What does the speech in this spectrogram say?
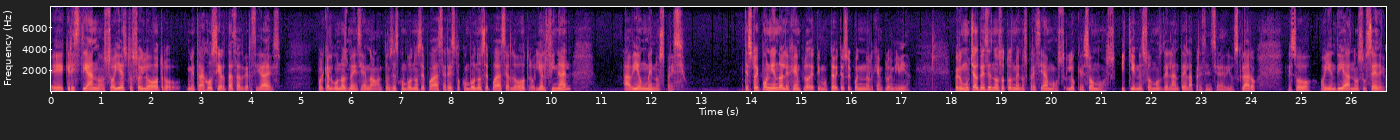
eh, cristiano, soy esto, soy lo otro, me trajo ciertas adversidades. Porque algunos me decían, no, entonces con vos no se puede hacer esto, con vos no se puede hacer lo otro. Y al final había un menosprecio. Te estoy poniendo el ejemplo de Timoteo y te estoy poniendo el ejemplo de mi vida. Pero muchas veces nosotros menospreciamos lo que somos y quienes somos delante de la presencia de Dios. Claro, eso hoy en día no sucede,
